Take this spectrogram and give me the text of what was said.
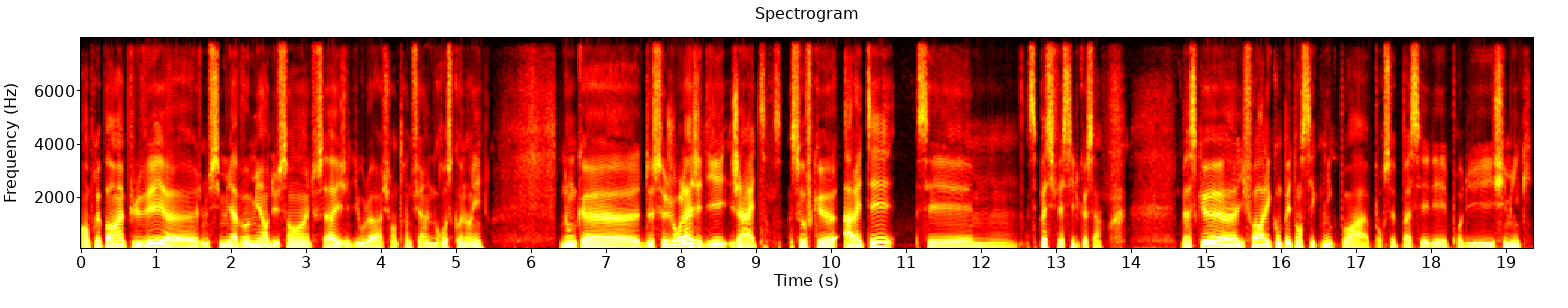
en préparant un pulvé, euh, je me suis mis à vomir du sang et tout ça, et j'ai dit oula, je suis en train de faire une grosse connerie. Donc euh, de ce jour-là, j'ai dit j'arrête. Sauf que arrêter, c'est c'est pas si facile que ça. Parce que euh, il faut avoir les compétences techniques pour, pour se passer des produits chimiques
